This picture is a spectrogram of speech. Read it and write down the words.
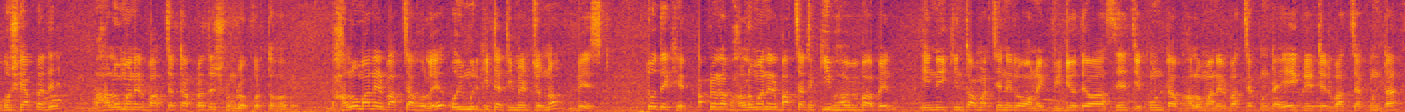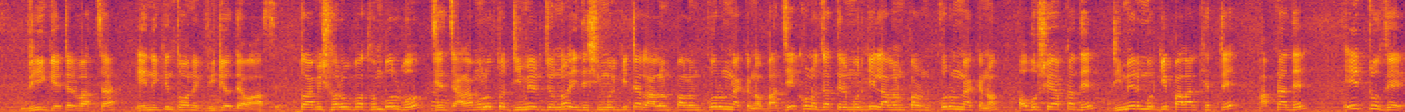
অবশ্যই আপনাদের ভালো মানের বাচ্চাটা আপনাদের সংগ্রহ করতে হবে। ভালো মানের বাচ্চা হলে ওই মুরগিটা ডিমের জন্য বেস্ট তো দেখেন, আপনারা ভালো মানের বাচ্চাটা কীভাবে পাবেন, এ নিয়ে কিন্তু আমার চ্যানেলে অনেক ভিডিও দেওয়া আছে যে কোনটা ভালো মানের বাচ্চা, কোনটা এ গ্রেটের বাচ্চা, কোনটা ভি গ্রেটের বাচ্চা, এ নিয়ে কিন্তু অনেক ভিডিও দেওয়া আছে। তো আমি সর্বপ্রথম বলব যে যারা মূলত ডিমের জন্য এই দেশি মুরগিটা লালন পালন করুন না কেন, বা যে কোনো জাতের মুরগি লালন পালন করুন না কেন, অবশ্যই আপনাদের ডিমের মুরগি পালার ক্ষেত্রে আপনাদের এ টু জেড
